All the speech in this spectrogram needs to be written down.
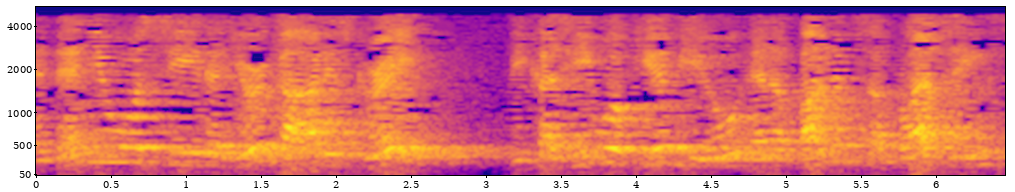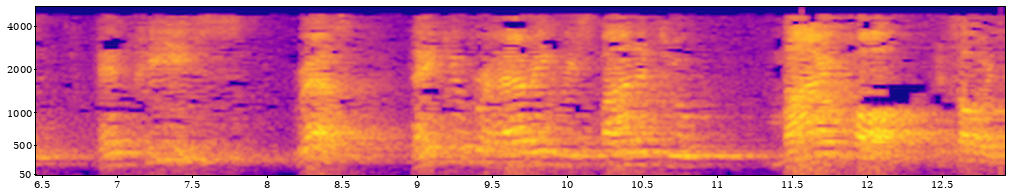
and then you will see that your God is great, because he will give you an abundance of blessings and peace. Rest. Thank you for having responded to my call. It's always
